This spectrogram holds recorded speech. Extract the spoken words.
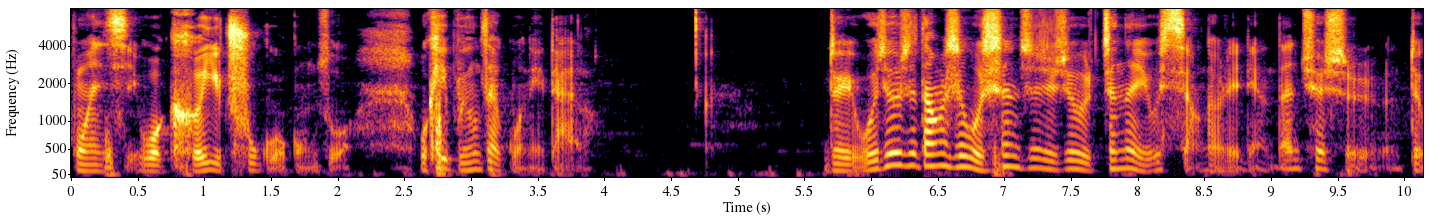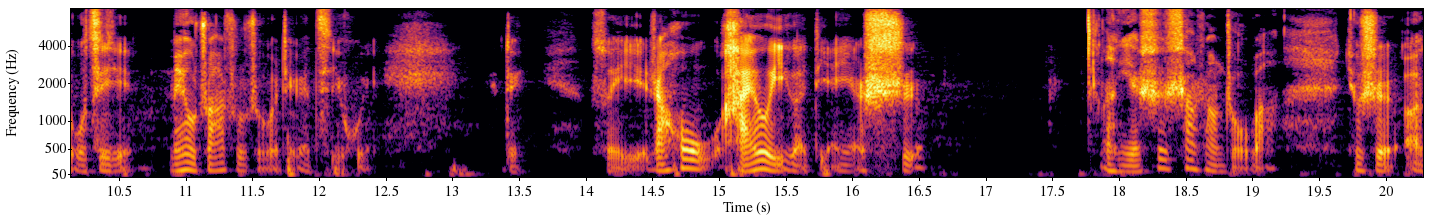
关系，我可以出国工作，我可以不用在国内待了。对我就是当时我甚至就真的有想到这点，但确实对我自己。没有抓住住过这个机会，对，所以然后还有一个点也是，嗯，也是上上周吧，就是呃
